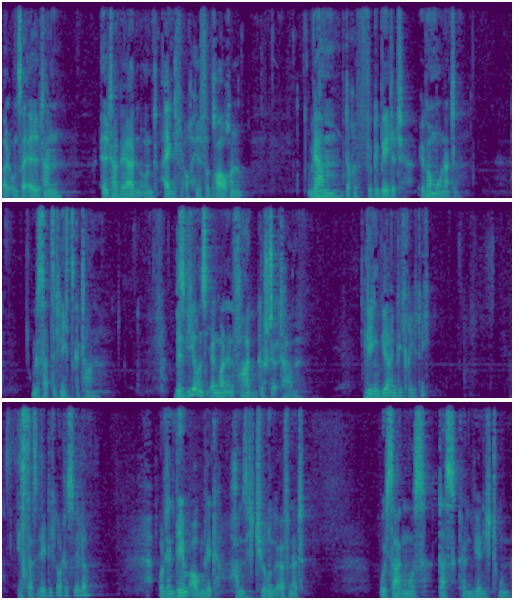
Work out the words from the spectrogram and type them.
weil unsere Eltern älter werden und eigentlich auch Hilfe brauchen. Wir haben dafür gebetet über Monate. Und es hat sich nichts getan. Bis wir uns irgendwann in Frage gestellt haben. Liegen wir eigentlich richtig? Ist das wirklich Gottes Wille? Und in dem Augenblick haben sich Türen geöffnet, wo ich sagen muss, das können wir nicht tun.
